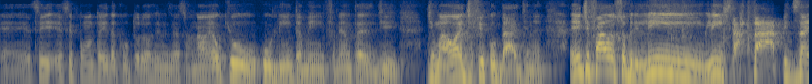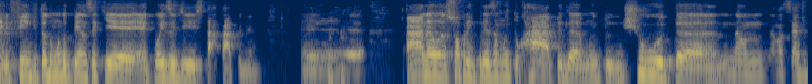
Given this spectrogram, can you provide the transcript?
É, esse, esse ponto aí da cultura organizacional é o que o, o Lean também enfrenta de, de maior dificuldade, né? A gente fala sobre Lean, Lean Startup, Design Thinking, todo mundo pensa que é, é coisa de startup, né? É, ah, não, é só para empresa muito rápida, muito enxuta. Não, ela serve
